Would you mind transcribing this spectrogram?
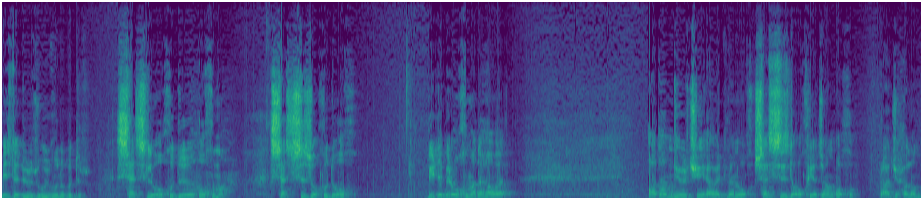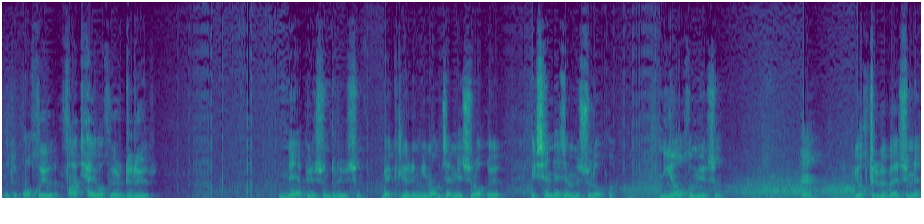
Biz de diyoruz uygunu budur. Sesli okudu okuma. Sessiz okudu oku. Bir de bir okuma daha var. Adam diyor ki evet ben ok sessizde okuyacağım oku. Racih olan budur. Okuyor, Fatiha'yı okuyor, duruyor. Ne yapıyorsun duruyorsun? Bekliyorum İmam Zemmil Sure okuyor. E sen de Zemmil Sure oku. Niye okumuyorsun? He? Yoktur böyle sünnet.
